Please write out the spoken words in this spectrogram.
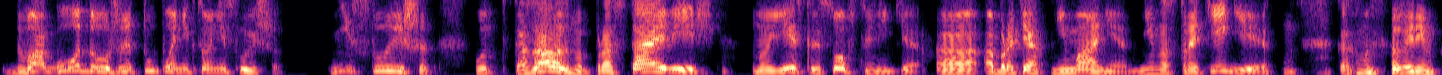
два года уже тупо никто не слышит. Не слышат. Вот, казалось бы, простая вещь, но если собственники э, обратят внимание не на стратегии, как мы говорим,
